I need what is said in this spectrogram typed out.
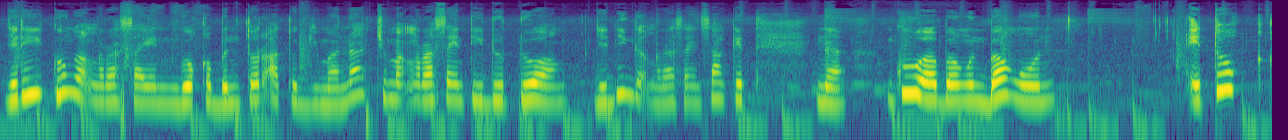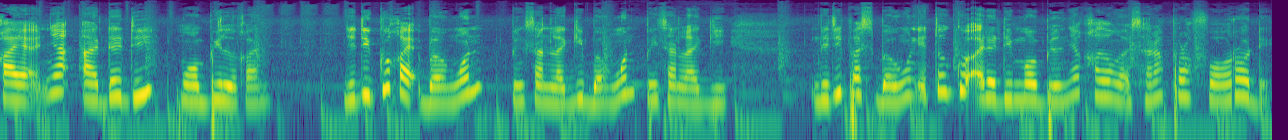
Jadi gue nggak ngerasain gue kebentur atau gimana cuma ngerasain tidur doang. Jadi nggak ngerasain sakit. Nah gue bangun-bangun itu kayaknya ada di mobil kan. Jadi gue kayak bangun pingsan lagi bangun pingsan lagi jadi pas bangun itu gue ada di mobilnya kalau nggak salah Provoro deh.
